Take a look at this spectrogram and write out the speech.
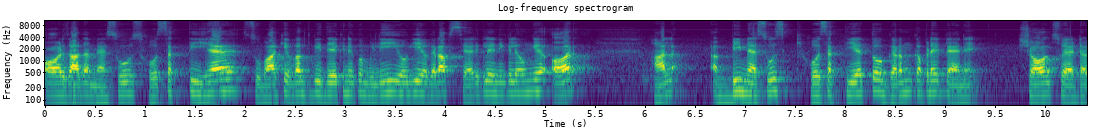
और ज़्यादा महसूस हो सकती है। सुबह के वक्त भी देखने को मिली ही होगी अगर आप सैर के लिए निकले होंगे और हाल भी महसूस हो सकती है तो गर्म कपड़े पहने, शॉल, स्वेटर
